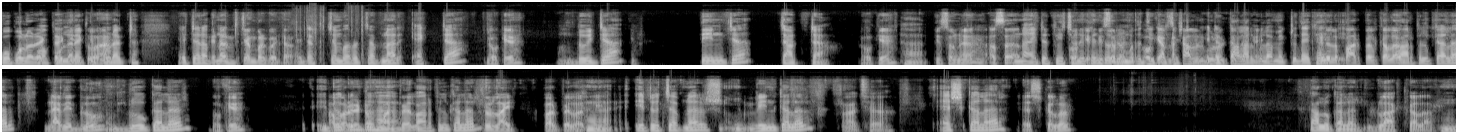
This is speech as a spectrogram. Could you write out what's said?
পপুলার একটা পপুলার একটা হ্যাঁ? প্রোডাক্ট এটার আপনার চেম্বার কয়টা? এটা চেম্বার হচ্ছে আপনার একটা ওকে দুইটা তিনটা চারটা। ওকে হ্যাঁ। পিছনে আছে? না এটার পিছনে কিন্তু এর মধ্যে colour গুলো কালারগুলো আমি একটু দেখাই। এটা হলো purple colour purple colour navy blue blue colour okay এটা কিন্তু হ্যাঁ পার্পল কালার তো লাইট পার্পল আর কি। হ্যাঁ এটা হচ্ছে আপনার গ্রিন কালার আচ্ছা। Ash colour. Ash colour. কালো কালার। Black colour. হুম।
